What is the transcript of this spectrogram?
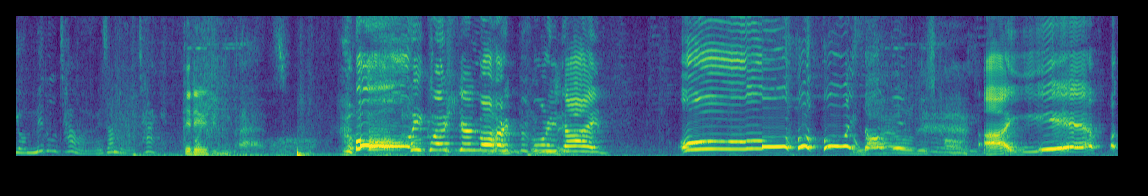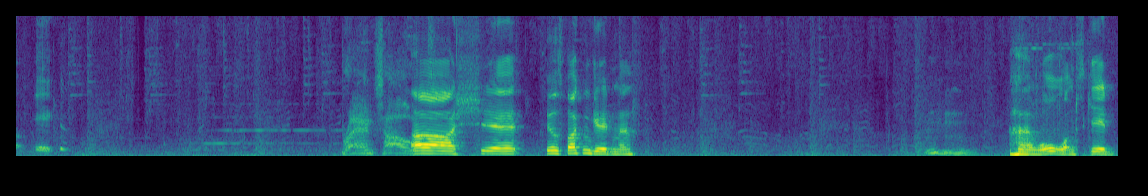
Your middle tower is under attack. Did he? Oh, he question mark before he died. Oh, I saw it. Ah, yeah. Branch out. Oh, shit. Feels fucking good, man. Whoa, I'm scared.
